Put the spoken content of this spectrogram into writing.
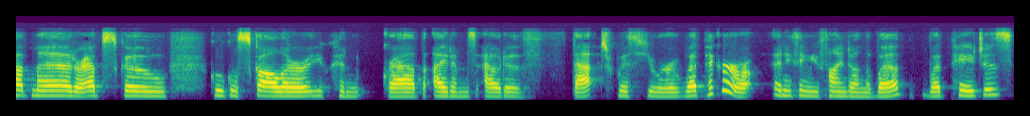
PubMed or EBSCO, Google Scholar, you can grab items out of that with your web picker or anything you find on the web, web pages.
